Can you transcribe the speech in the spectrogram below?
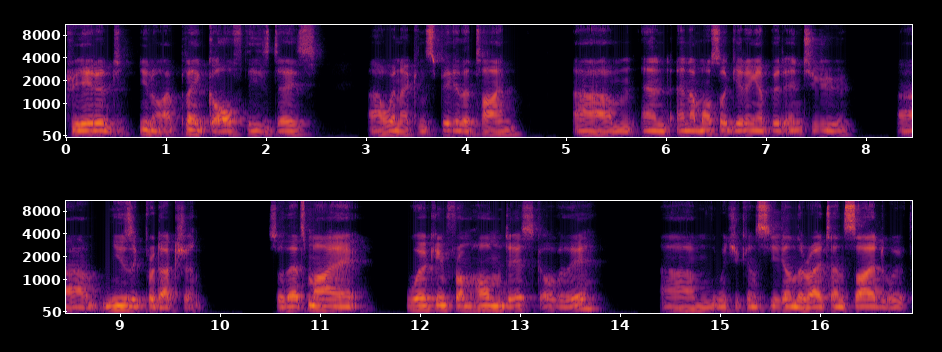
created, you know, I play golf these days, uh, when I can spare the time. Um, and and I'm also getting a bit into um, music production. So that's my working from home desk over there, um, which you can see on the right-hand side with,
